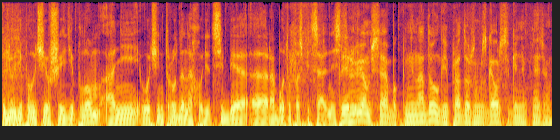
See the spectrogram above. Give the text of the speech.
Люди, получившие диплом, они очень трудно находят себе э, работу по специальности. Прервемся ненадолго и продолжим разговор с Евгением Князем.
